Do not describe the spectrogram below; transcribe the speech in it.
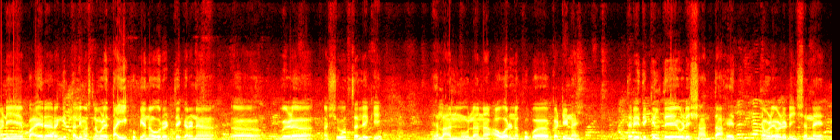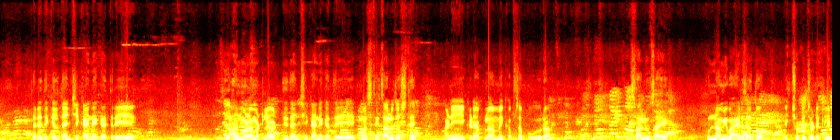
आणि बाहेर रंगीत तालीम असल्यामुळे ताई खूप यांना ओरडते कारण वेळ अशी होत चालली की ह्या लहान मुलांना आवरणं खूप कठीण आहे. तरी देखील ते एवढे शांत आहेत. त्यामुळे एवढं टेन्शन नाही तरी देखील त्यांची काही ना काहीतरी लहान मुलं म्हटल्यावरती त्यांची काही ना काहीतरी एक मस्ती चालूच असते. आणि इकडे आपला मेकअपचा पुरा चालूच आहे. पुन्हा मी बाहेर जातो. एक छोटे छोटे क्लिप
